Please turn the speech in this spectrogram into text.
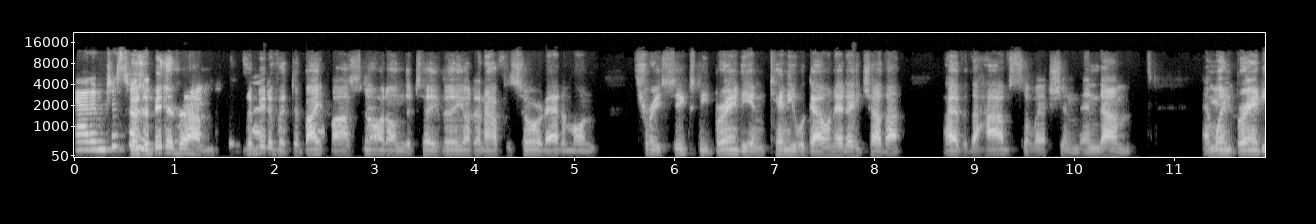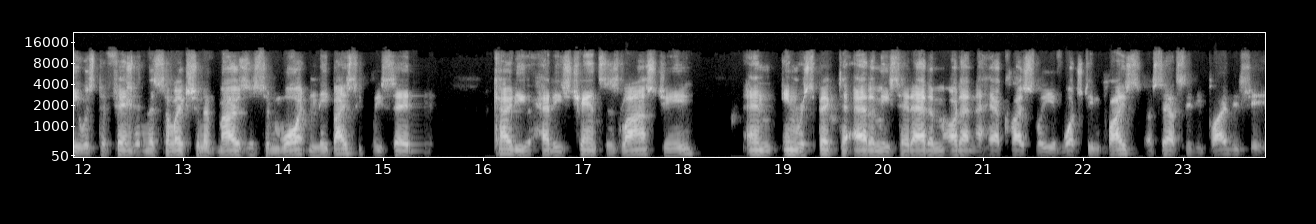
Adam, just There was a bit of um, a bit of a debate last night on the TV. I don't know if you saw it, Adam, on 360. Brandy and Kenny were going at each other over the halves selection, and um, and when Brandy was defending the selection of Moses and Wighton, he basically said Cody had his chances last year. And in respect to Adam, he said, Adam, I don't know how closely you've watched him play South Sydney play this year.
